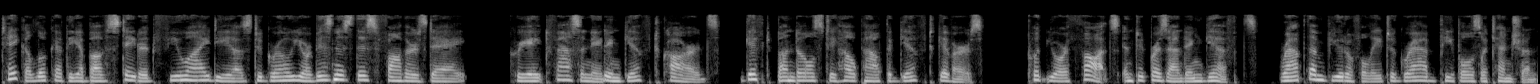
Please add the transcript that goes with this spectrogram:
Take a look at the above stated few ideas to grow your business this Father's Day. Create fascinating gift cards, gift bundles to help out the gift givers. Put your thoughts into presenting gifts, wrap them beautifully to grab people's attention.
